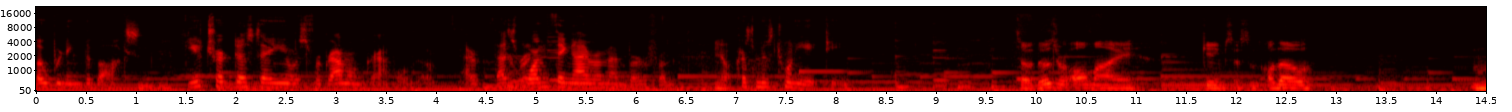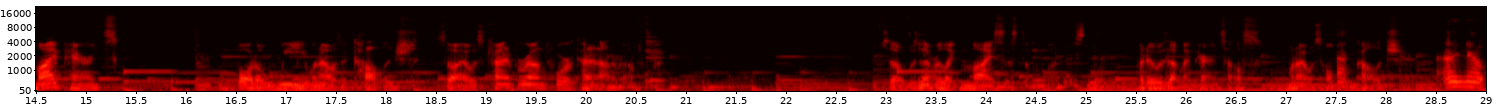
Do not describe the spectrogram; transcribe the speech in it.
opening the box. Mm-hmm. You tricked us saying it was for Grandma and Grandpa, though. I, that's right. one thing I remember from Yep. Christmas 2018. So those were all my game systems. Although my parents bought a Wii when I was at college, so I was kind of around for it, kind of not around for it. So it was Yeah. never like my system, but it? but it was at my parents' house when I was home from uh, college. I know,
